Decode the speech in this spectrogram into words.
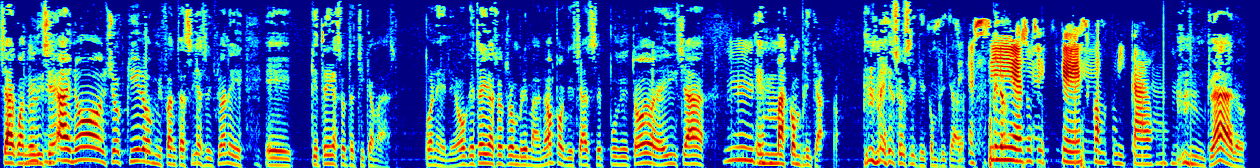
Ya cuando dice, ay, no, yo quiero mi fantasía sexual es eh, que traigas otra chica más, ponele, o que traigas otro hombre más, ¿no? Porque ya se pude todo, ahí ya es más complicado. eso sí que es complicado. Sí, eso sí que es complicado. claro,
